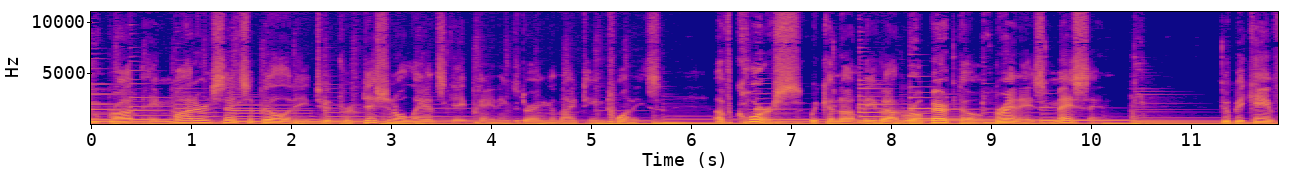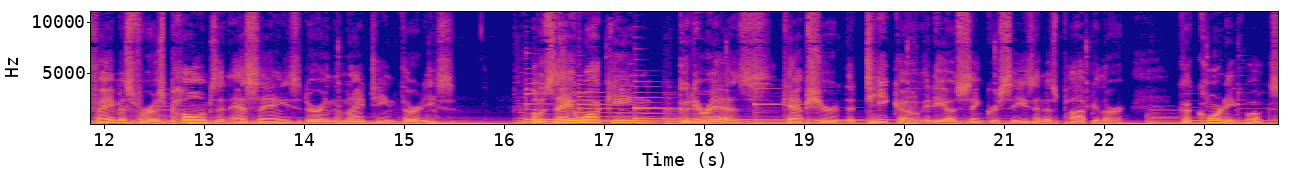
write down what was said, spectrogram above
who brought a modern sensibility to traditional landscape paintings during the 1920s. Of course, we cannot leave out Roberto Brenes Mesen, who became famous for his poems and essays during the 1930s. Jose Joaquin Gutierrez captured the Tico idiosyncrasies in his popular Cocori books.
